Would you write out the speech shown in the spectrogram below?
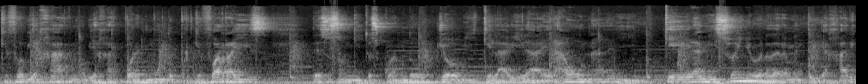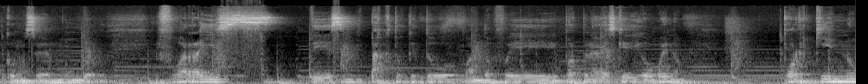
que fue viajar, ¿no? Viajar por el mundo, porque fue a raíz de esos honguitos cuando yo vi que la vida era una y que era mi sueño verdaderamente viajar y conocer el mundo. Y fue a raíz de ese impacto que tuvo cuando fue por primera vez que digo, bueno, ¿por qué no?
